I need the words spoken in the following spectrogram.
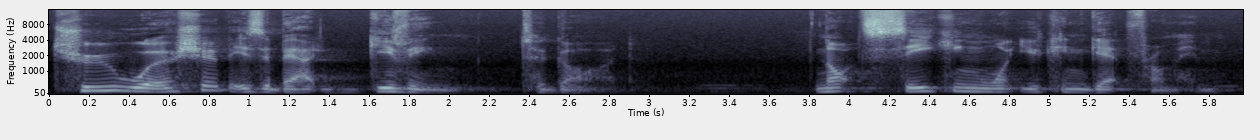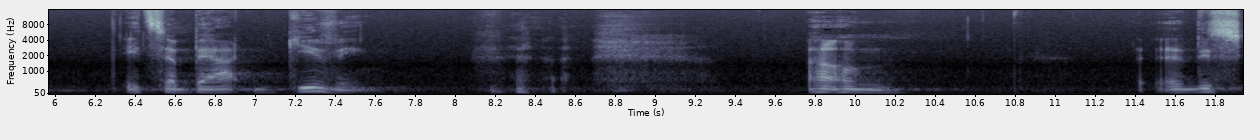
True worship is about giving to God, not seeking what you can get from Him. It's about giving. um, this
